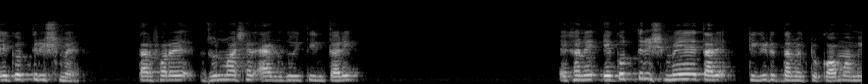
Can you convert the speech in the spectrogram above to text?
একত্রিশ মে, তারপরে জুন মাসের এক, দুই, তিন তারিখ। এখানে একত্রিশ মে তার টিকিটের দাম একটু কম। আমি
